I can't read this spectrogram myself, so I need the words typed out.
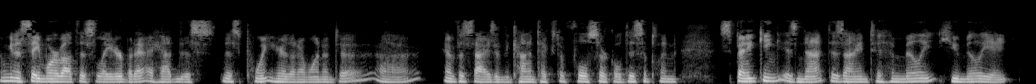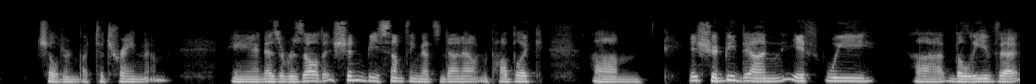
I'm going to say more about this later, but I had this this point here that I wanted to uh, emphasize in the context of full circle discipline. Spanking is not designed to humili- humiliate children, but to train them. And as a result, it shouldn't be something that's done out in public. Um, it should be done if we uh, believe that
